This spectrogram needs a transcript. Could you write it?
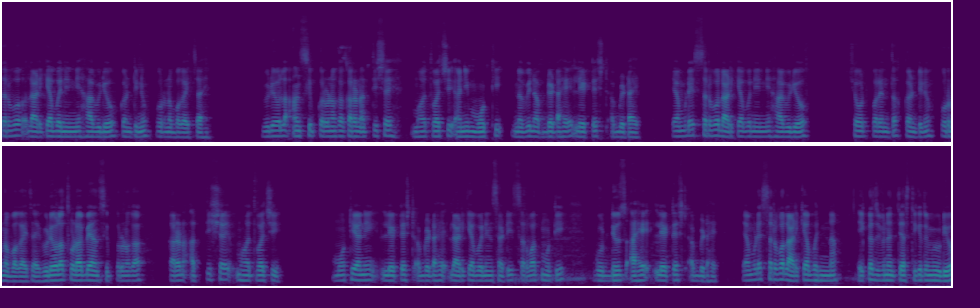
सर्व लाडक्या बहिणींनी हा व्हिडिओ कंटिन्यू पूर्ण बघायचा आहे. व्हिडिओला अनस्किप करू नका कारण अतिशय महत्त्वाची आणि मोठी नवीन अपडेट आहे लेटेस्ट अपडेट आहे. त्यामुळे सर्व लाडक्या बहिणींनी हा व्हिडिओ शेवटपर्यंत कंटिन्यू पूर्ण बघायचा आहे. व्हिडिओला थोडा बी अनस्किप करू नका कारण अतिशय महत्त्वाची मोठी आणि लेटेस्ट अपडेट आहे. लाडक्या बहिणींसाठी सर्वात मोठी गुड न्यूज आहे लेटेस्ट अपडेट आहे. त्यामुळे सर्व लाडक्या बहिणींना एकच विनंती असते की तुम्ही व्हिडिओ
